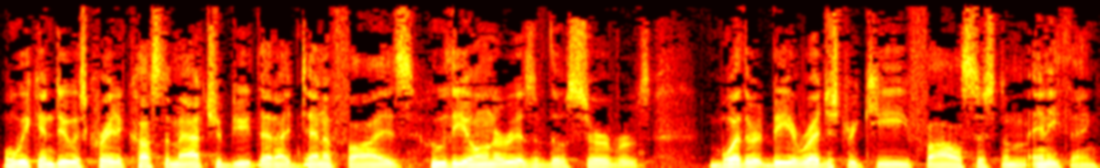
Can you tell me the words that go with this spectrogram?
What we can do is create a custom attribute that identifies who the owner is of those servers whether it be a registry key, file system, anything.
